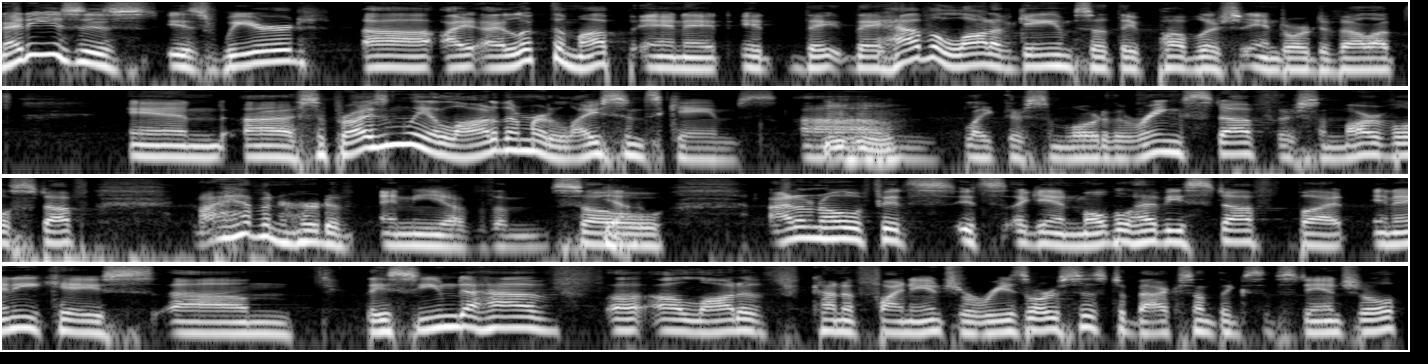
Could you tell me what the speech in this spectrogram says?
NetEase is is weird. Uh, I, I looked them up and it it they they have a lot of games that they've published and or developed and uh, surprisingly, a lot of them are licensed games. Um, Like there's some Lord of the Rings stuff, there's some Marvel stuff, I haven't heard of any of them. So I don't know if it's it's again mobile heavy stuff, but in any case, um, they seem to have a, a lot of kind of financial resources to back something substantial.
